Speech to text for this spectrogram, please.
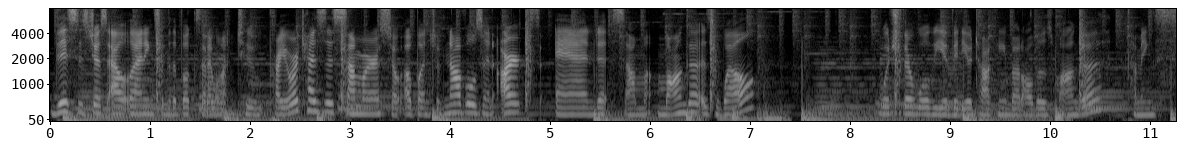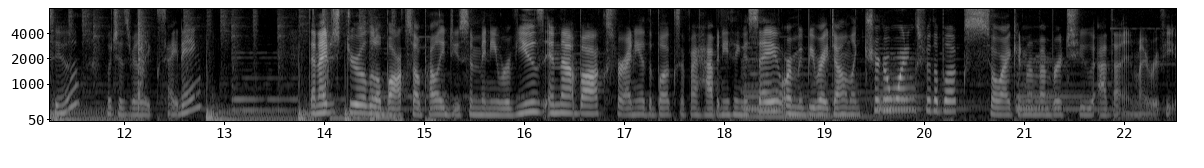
this is just outlining some of the books that I want to prioritize this summer, so a bunch of novels and arcs and some manga as well, which there will be a video talking about all those manga coming soon, which is really exciting. Then I just drew a little box. I'll probably do some mini reviews in that box for any of the books if I have anything to say, or maybe write down like trigger warnings for the books so I can remember to add that in my review.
